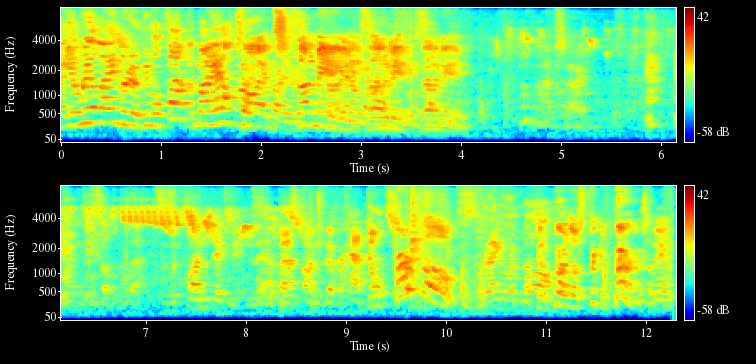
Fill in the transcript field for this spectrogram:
I get real angry when people fuck with my Altoids. It's not a meeting, Al. It's not a meeting. It's not a meeting. I'm sorry. Yourself. This is a fun picnic. This is the best time you've ever had. Don't burn those! Regular I'm gonna burn those freaking burgers, man.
